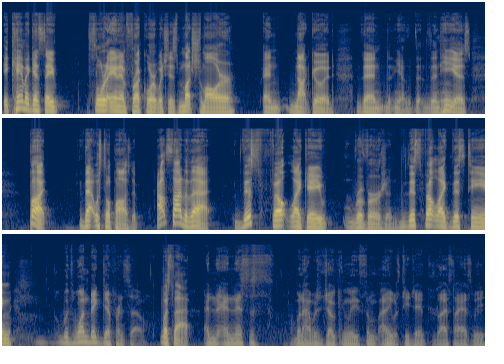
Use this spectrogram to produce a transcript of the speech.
it came against a Florida A&M front court, which is much smaller and not good than you know than he is, but that was still positive. Outside of that, this felt like a reversion. This felt like this team. With one big difference, though. What's that? And and this is when I was jokingly, some I think it was TJ last night asked me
